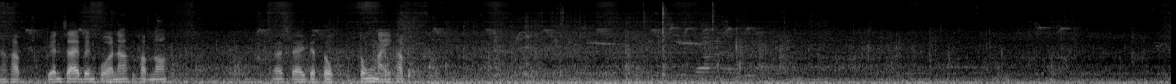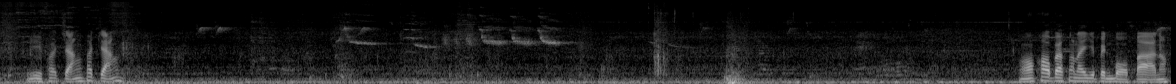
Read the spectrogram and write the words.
นะครับ เปลี่ยนซ้ายเป็นขวานะครับเนาะแล้วแต่จะตกตรงไหนครับนี่พระจังพระจัง อ๋อเข้าไปข้างในจะเป็นบ่อปลาเนาะ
